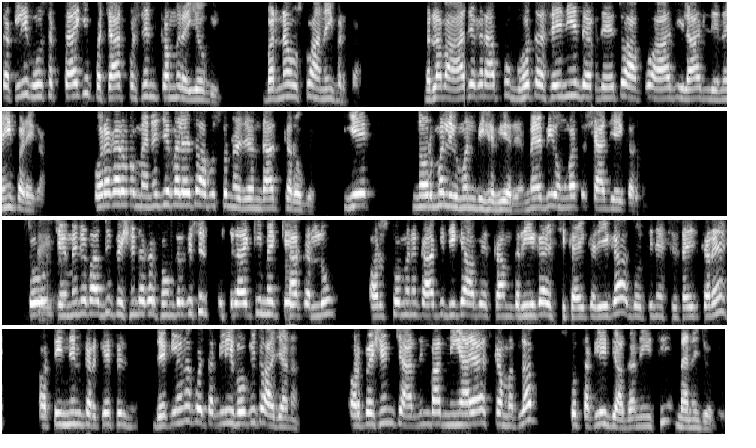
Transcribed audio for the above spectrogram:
तकलीफ़ हो सकता है कि पचास परसेंट कम रही होगी, वरना उसको आना ही पड़ता। मतलब आज अगर आपको बहुत असहनीय दर्द है तो आपको आज इलाज लेना ही पड़ेगा। और अगर वो मैनेजेबल है तो आप उसको नजरअंदाज करोगे। ये एक नॉर्मल ह्यूमन बिहेवियर है। मैं भी होऊँगा तो शायद यही करूँगा। तो छह महीने बाद भी पेशेंट अगर फ़ोन करके सिर्फ़ पूछ रहा है कि मैं क्या कर लूँ और उसको मैंने कहा कि ठीक है आप एक काम करिएगा सिकाई करिएगा दो तीन एक्सरसाइज करें और तीन दिन करके फिर देख लेना कोई तकलीफ़ होगी तो आ जाना। और पेशेंट चार दिन बाद नहीं आया इसका मतलब उसको तकलीफ़ ज़्यादा नहीं थी मैनेज हो गई।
